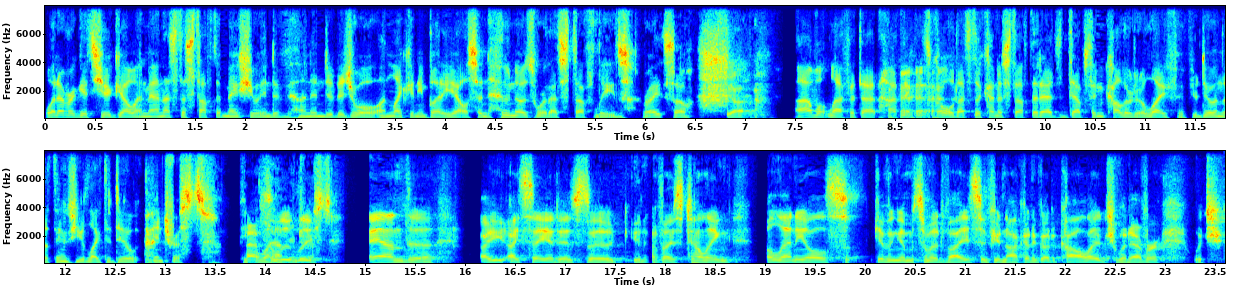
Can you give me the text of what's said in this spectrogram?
Whatever gets you going, man. That's the stuff that makes you indiv- an individual unlike anybody else. And who knows where that stuff leads, right? So, yeah. I won't laugh at that. I think that's cool. That's the kind of stuff that adds depth and color to life. If you're doing the things you'd like to do, interests. People Absolutely. And uh, I, I, say it as uh, you know, if I was telling millennials, giving them some advice, if you're not going to go to college, whatever, which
